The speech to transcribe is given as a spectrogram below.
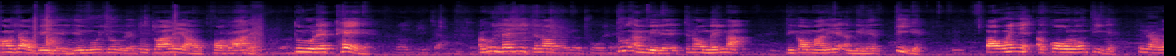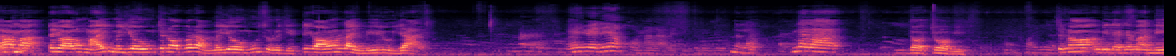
စောင့်ရှောက်ပေးတယ်ရေမိုးချိုးပြီးသူသွားလိုက်ရအောင်ခေါ်သွားတယ်သူတို့လည်းထဲ့တယ်အခုလက်ရှိကျွန်တော်သူ့အမေလည်းကျွန်တော်မိမဒီကောင်မလေးရဲ့အမေလည်းတိတယ် ပတ်ဝန်းကျင်အကုန်လုံးတိတယ်အဲ့မှာတရွာလုံးမိုင်းမယုံဘူးကျွန်တော်ပြောတာမယုံဘူးဆိုလို့ချင်းတရွာလုံးလိုက်မေးလို့ရတယ်ဘယ်ရွယ်တည်းကခေါ်လာတာလဲနှစ်လားနှစ်လားတော့ကြော်ပြီကျွန်တော်အမေလက်ထဲမှာနေ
